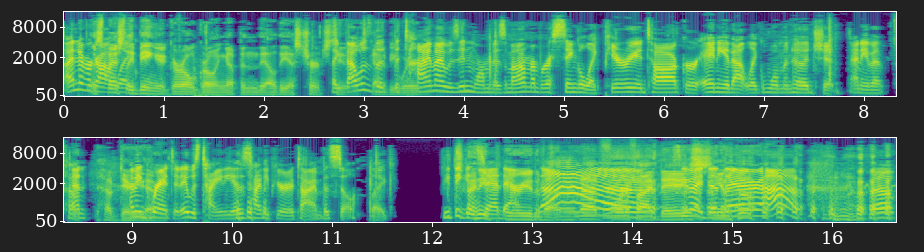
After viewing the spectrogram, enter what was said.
I never got, especially like- being a girl growing up in the LDS church. Like too. that was the, the weird. time I was in Mormonism. I don't remember a single like period talk or any of that like womanhood shit, any of it. and how dare I mean, you have- granted, it was tiny. It was a tiny period of time, but still, like you think Tiny it'd stand period out? about- about four to five See days, what I did you know? there? Ah.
